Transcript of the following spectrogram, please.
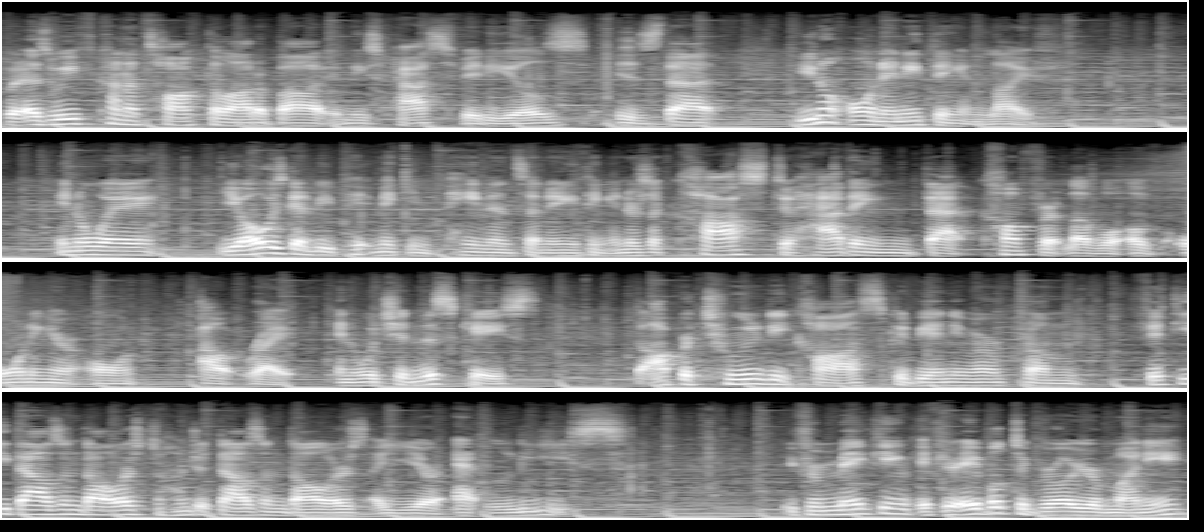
But as we've kind of talked a lot about in these past videos, is that you don't own anything in life. In a way, you always got to be making payments on anything, and there's a cost to having that comfort level of owning your own outright. And which in this case, the opportunity cost could be anywhere from $50,000 to $100,000 a year at least. If you're making if you're able to grow your money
